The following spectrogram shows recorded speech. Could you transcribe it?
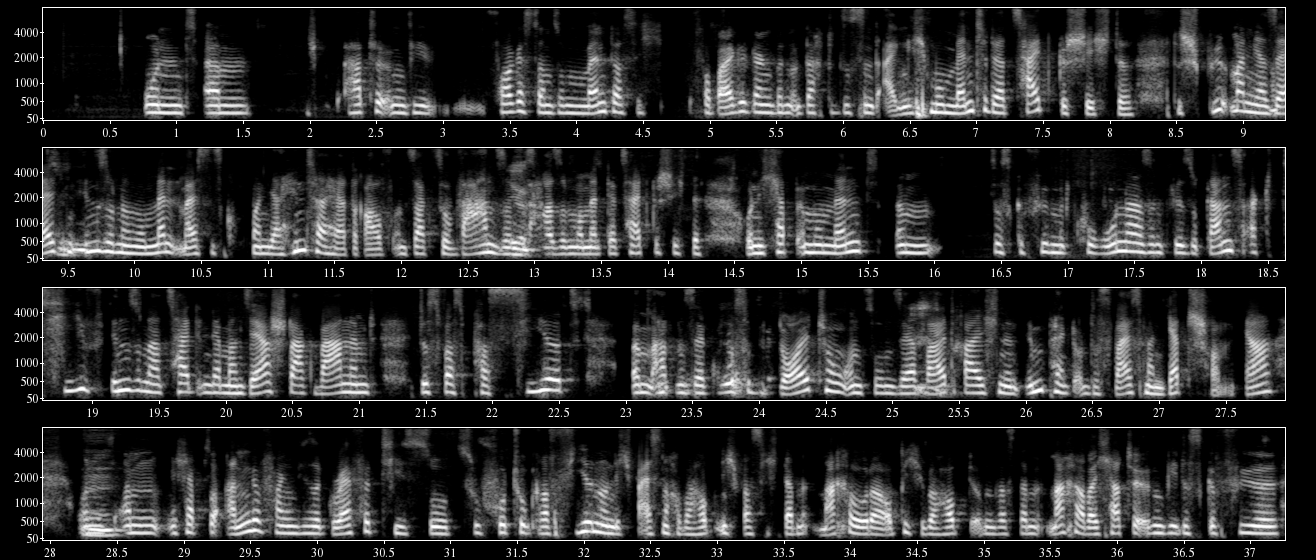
Und ähm, ich hatte irgendwie vorgestern so einen Moment, dass ich vorbeigegangen bin und dachte, das sind eigentlich Momente der Zeitgeschichte. Das spürt man ja selten Absolut. in so einem Moment. Meistens guckt man ja hinterher drauf und sagt so, Wahnsinn, ja. das war so ein Moment der Zeitgeschichte. Und ich habe im Moment ähm, das Gefühl, mit Corona sind wir so ganz aktiv in so einer Zeit, in der man sehr stark wahrnimmt, das, was passiert, ähm, hat eine sehr große Bedeutung und so einen sehr weitreichenden Impact und das weiß man jetzt schon, ja. Und mhm. ähm, ich habe so angefangen, diese Graffitis so zu fotografieren und ich weiß noch überhaupt nicht, was ich damit mache oder ob ich überhaupt irgendwas damit mache, aber ich hatte irgendwie das Gefühl,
